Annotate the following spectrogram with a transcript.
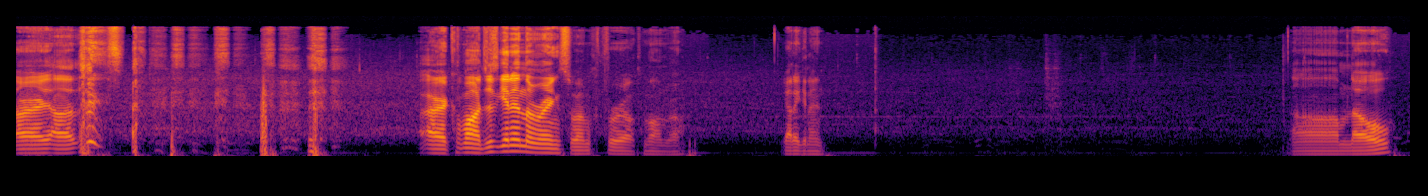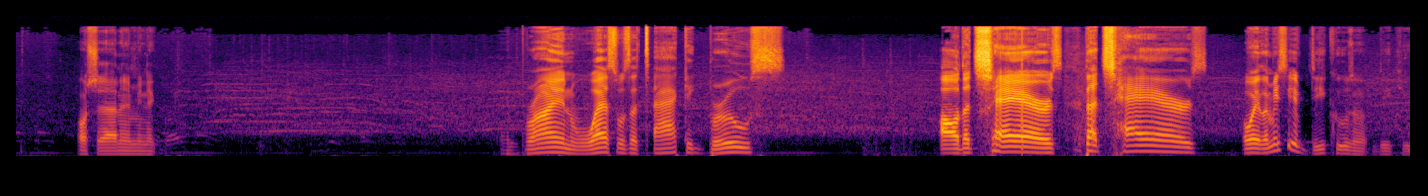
All right. Uh. All right, come on, just get in the ring, swim for real. Come on, bro. Gotta get in. Um, no. Oh shit, I didn't mean to. Brian West was attacking Bruce. Oh, the chairs, the chairs. Oh wait, let me see if DQ's on DQ.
